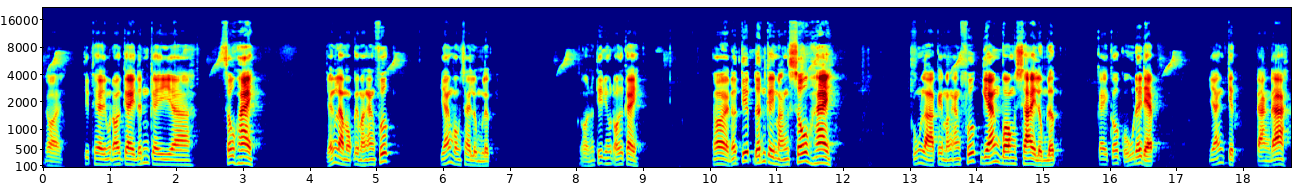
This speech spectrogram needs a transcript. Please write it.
Rồi tiếp theo đổi cây đến cây à, số 2 vẫn là một cây mặn ăn phước dáng bonsai lùng lực. Rồi nó tiếp những đổi cây. Rồi nó tiếp đến cây mặn số 2 cũng là cây mặn ăn phước dáng bonsai lùng lực. Cây có củ đế đẹp dáng trực tàn đa.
